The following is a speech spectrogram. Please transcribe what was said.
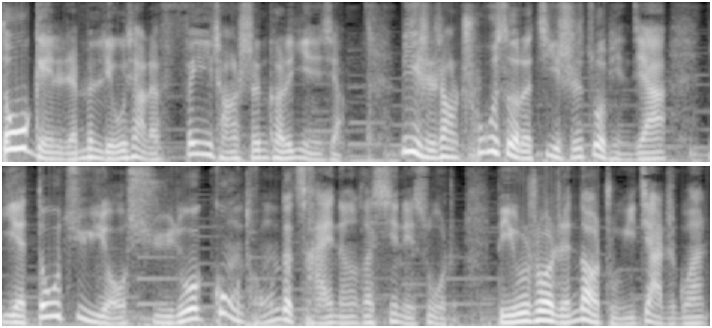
都给人们留下了非常深刻的印象。历史上出色的纪实作品家也都具有许多共同的才能和心理素质，比如说人道主义价值观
